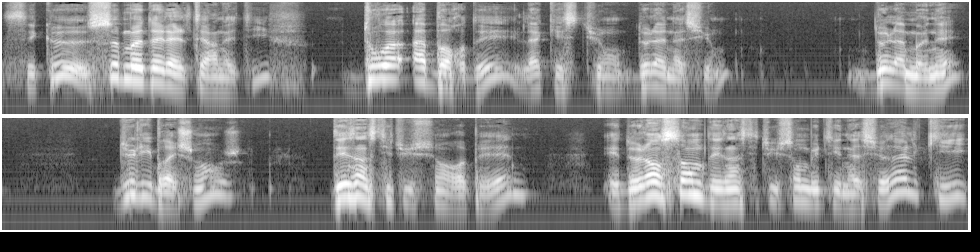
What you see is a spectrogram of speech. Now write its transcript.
c'est que ce modèle alternatif doit aborder la question de la nation, de la monnaie, du libre-échange, des institutions européennes et de l'ensemble des institutions multinationales qui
